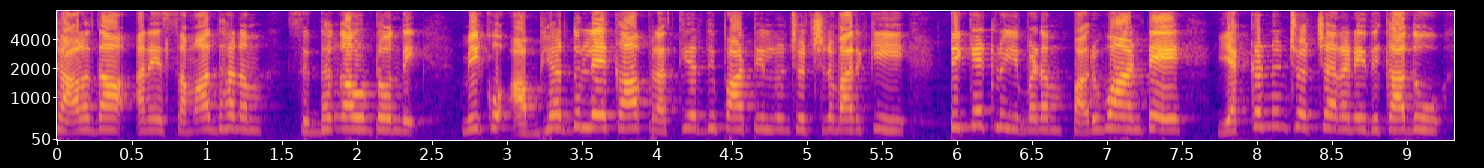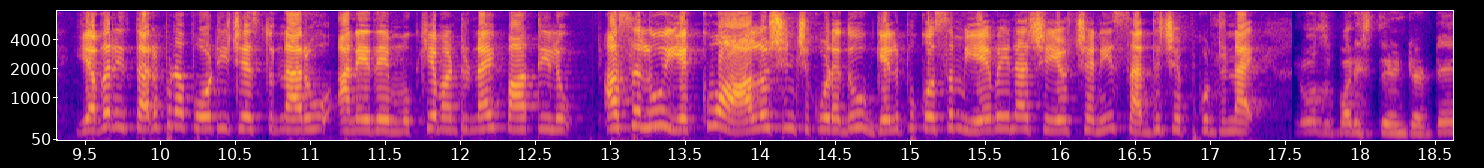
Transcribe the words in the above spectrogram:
చాలదా అనే సమాధానం సిద్ధంగా ఉంటోంది. మీకు అభ్యర్థులు లేక ప్రత్యర్థి పార్టీల నుంచి వచ్చిన వారికి టికెట్లు ఇవ్వడం పరువా అంటే ఎక్కడి నుంచి వచ్చారనేది కాదు ఎవరి తరపున పోటీ చేస్తున్నారు అనేదే ముఖ్యమంటున్నాయి పార్టీలు. అసలు ఎక్కువ ఆలోచించకూడదు గెలుపు కోసం ఏవైనా చేయొచ్చని సర్ది చెప్పుకుంటున్నాయి. రోజు పరిస్థితి ఏంటంటే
